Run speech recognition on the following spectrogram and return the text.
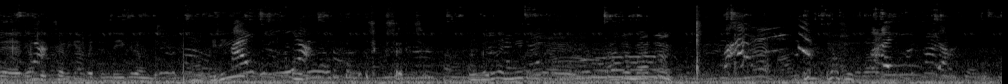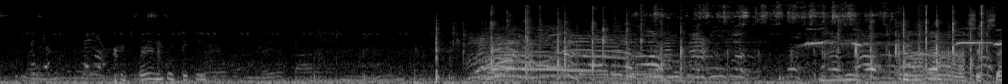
വേഗം സിക്സ് പറ്റുന്നുണ്ട് ഈ ഗ്രൗണ്ട് ഇവർ അവർ തന്നെ ഇപ്പോഴാണ് കുട്ടിക്ക് സിക്സ്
